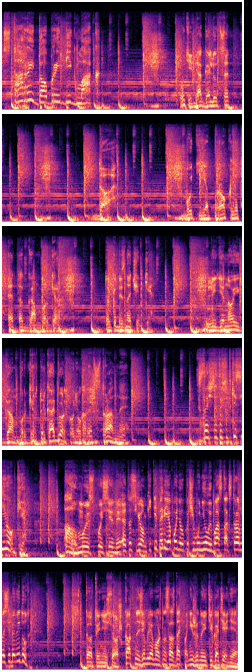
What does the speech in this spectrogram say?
Старый добрый Биг Мак. У тебя галлюци... Да. Будь я проклят, это гамбургер. Только без начинки. Ледяной гамбургер, только обертка у него какая-то странная. Значит, это все-таки съемки. Ал, мы спасены. Это съемки. Теперь я понял, почему Нил и Бас так странно себя ведут. Что ты несешь? Как на Земле можно создать пониженное тяготение?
